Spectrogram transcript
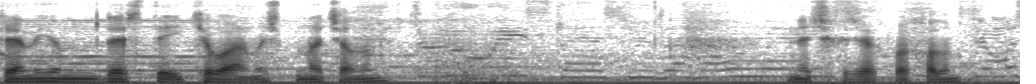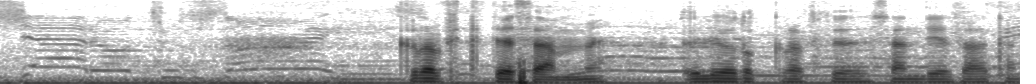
Premium desteği 2 varmış. Bunu açalım. Ne çıkacak bakalım. Grafiti desem mi? Ölüyorduk grafiti desen diye zaten.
